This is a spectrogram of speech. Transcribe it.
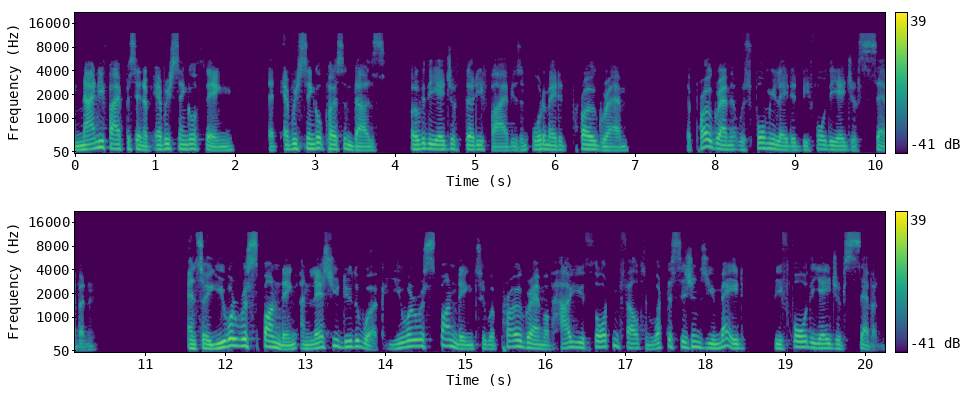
95% of every single thing that every single person does over the age of 35 is an automated program, the program that was formulated before the age of seven. And so you were responding, unless you do the work, you were responding to a program of how you thought and felt and what decisions you made before the age of seven.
